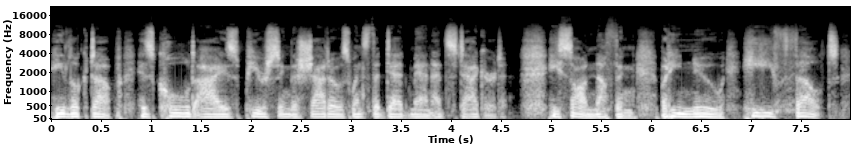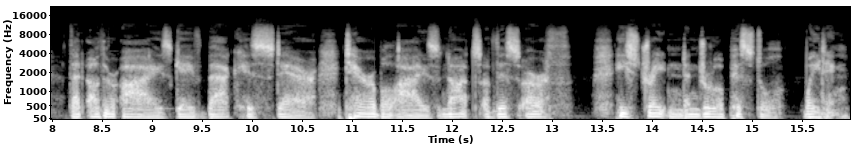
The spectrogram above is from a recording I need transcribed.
He looked up, his cold eyes piercing the shadows whence the dead man had staggered. He saw nothing, but he knew, he felt, that other eyes gave back his stare, terrible eyes not of this earth. He straightened and drew a pistol, waiting.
